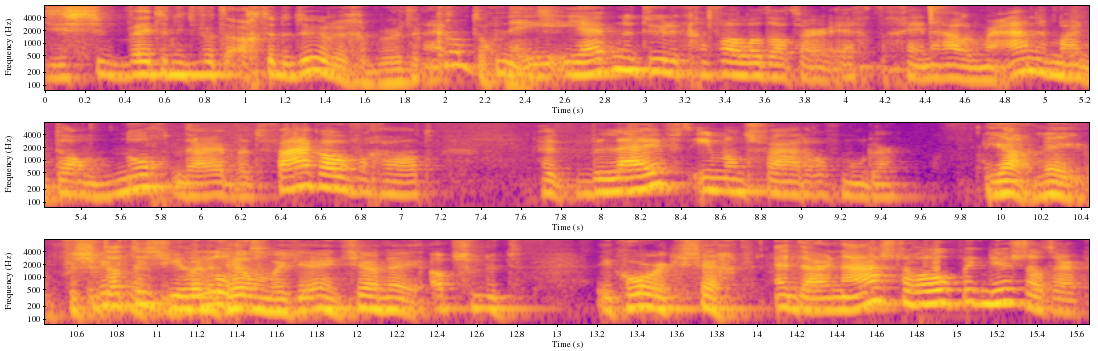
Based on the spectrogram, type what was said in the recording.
je weet toch niet wat er achter de deuren gebeurt? Dat kan toch nee, niet? je hebt natuurlijk gevallen dat er echt geen houden meer aan is, maar dan nog, daar hebben we het vaak over gehad, het blijft iemands vader of moeder. Ja, nee, verschrikkelijk. Dat is je ik ben lot. het helemaal met je eens. Ja, nee, absoluut. Ik hoor wat je zegt. En daarnaast hoop ik dus dat er,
